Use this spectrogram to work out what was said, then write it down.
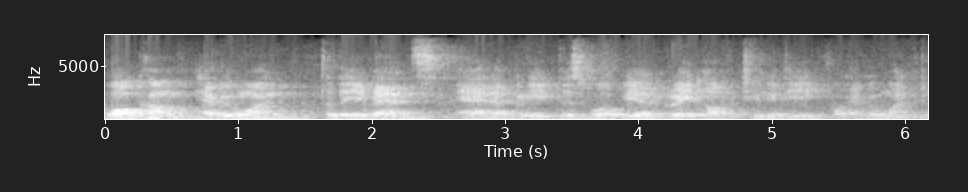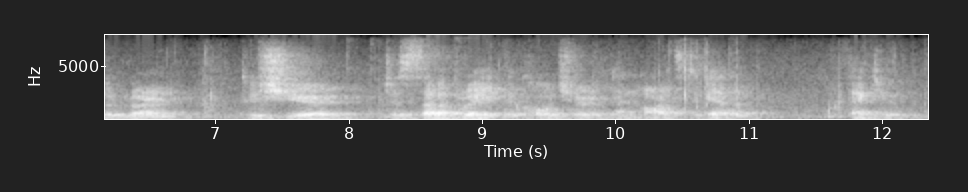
welcome everyone to the events and I believe this will be a great opportunity for everyone to learn, to share, to celebrate the culture and arts together. Thank you.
